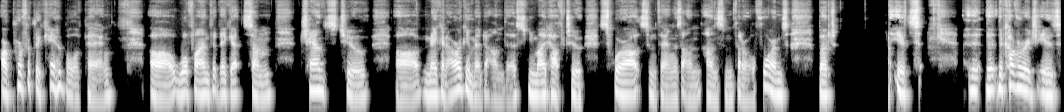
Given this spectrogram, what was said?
are perfectly capable of paying uh, will find that they get some chance to uh, make an argument on this. You might have to swear out some things on, on some federal forms, but it's the, the, the coverage is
